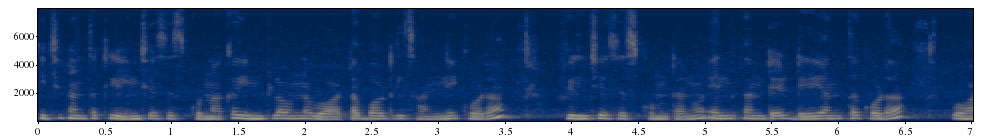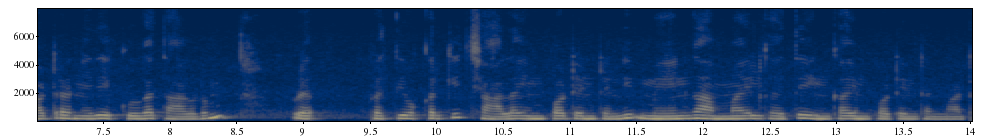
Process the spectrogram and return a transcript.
కిచెన్ అంతా క్లీన్ చేసేసుకున్నాక ఇంట్లో ఉన్న వాటర్ బాటిల్స్ అన్నీ కూడా ఫిల్ చేసేసుకుంటాను. ఎందుకంటే డే అంతా కూడా వాటర్ అనేది ఎక్కువగా తాగడం ప్ర ప్రతి ఒక్కరికి చాలా ఇంపార్టెంట్ అండి. మెయిన్గా అమ్మాయిలకి అయితే ఇంకా ఇంపార్టెంట్ అనమాట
